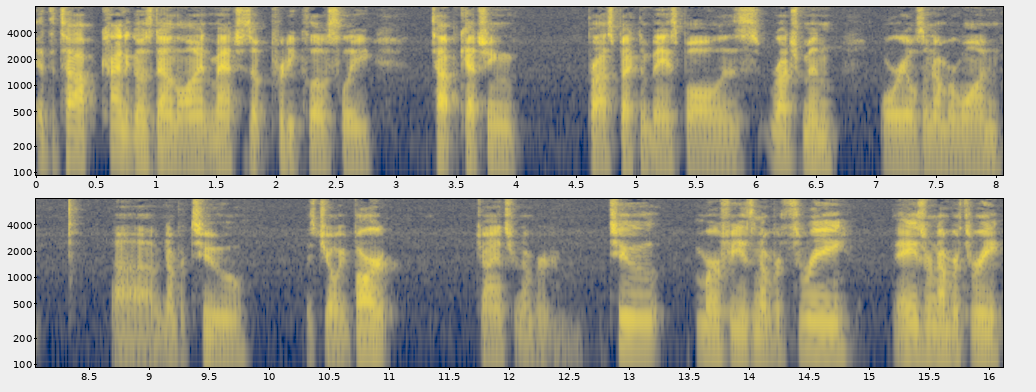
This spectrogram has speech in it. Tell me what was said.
at the top kind of goes down the line, matches up pretty closely. Top catching prospect in baseball is Rutschman. Orioles are number one. Uh, number two is Joey Bart. Giants are number two. Murphy is number three. The A's are number three.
